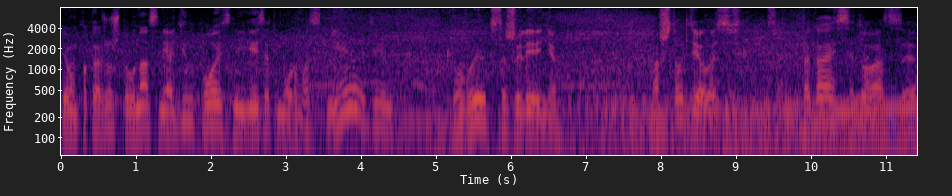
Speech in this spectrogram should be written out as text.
Я вам покажу, что у нас ни один поезд не ездит в Мурманск. Ни один. Увы, к сожалению. А что делать? Такая ситуация.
